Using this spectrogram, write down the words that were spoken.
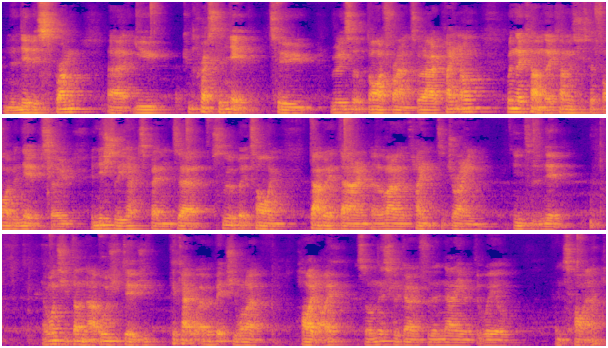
and the nib is sprung. Uh, you compress the nib to release a little diaphragm to allow paint on. When they come, they come as just a fibre nib, so initially you have to spend uh, just a little bit of time dabbing it down and allowing the paint to drain into the nib. And once you've done that, all you do is you pick out whatever bits you want to highlight. So on this we're going for the name of the wheel and tyre.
